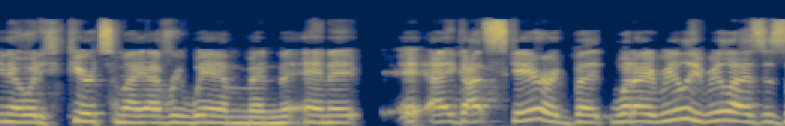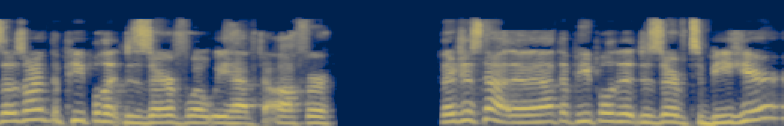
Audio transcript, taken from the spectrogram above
you know, adhere to my every whim. And, and it, it, I got scared. But what I really realized is those aren't the people that deserve what we have to offer. They're just not. They're not the people that deserve to be here.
